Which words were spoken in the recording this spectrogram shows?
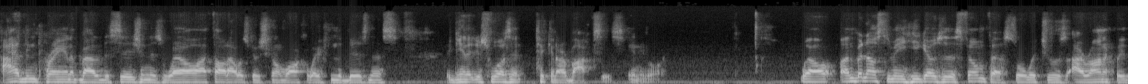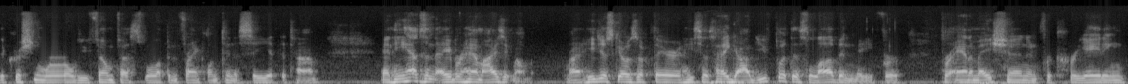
I had been praying about a decision as well. I thought I was just going to walk away from the business. Again, it just wasn't ticking our boxes anymore. Well, unbeknownst to me, he goes to this film festival, which was ironically the Christian Worldview Film Festival up in Franklin, Tennessee at the time. And he has an Abraham Isaac moment, right? He just goes up there and he says, Hey, God, you've put this love in me for, for animation and for creating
